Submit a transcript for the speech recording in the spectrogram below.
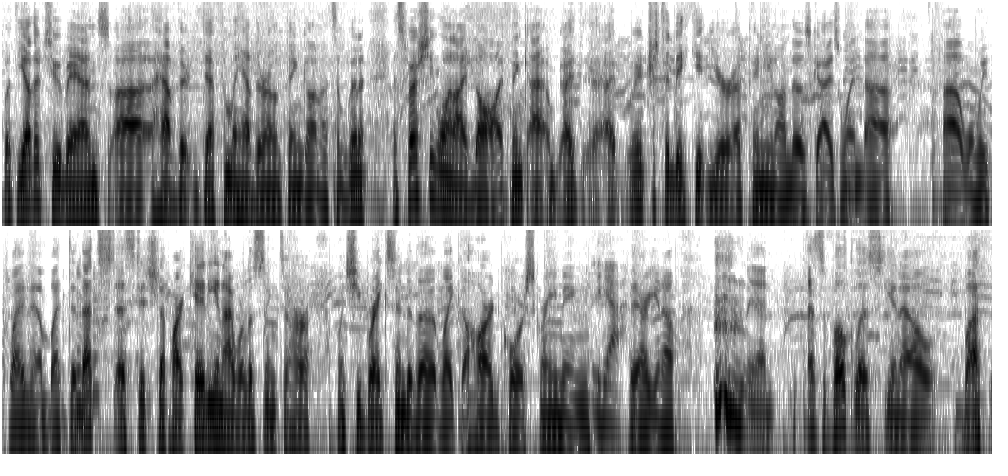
but the other two bands uh, have their definitely have their own thing going on. So I'm gonna, especially One Eyed Doll. I think I, I I'm interested to get your opinion on those guys when. Uh, uh, when we play them, but that's uh, stitched up. hard. Katie and I were listening to her when she breaks into the like the hardcore screaming. Yeah. there, you know, and as a vocalist, you know, both,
